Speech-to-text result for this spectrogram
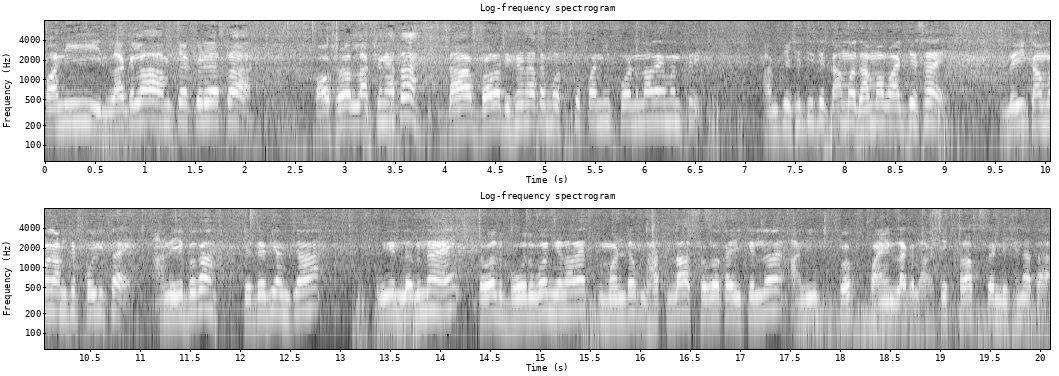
पाणी लागला आमच्याकडे आता. पावसाळा लागते ना आता दहा बारा दिवसांना आता मस्त पाणी पडणार आहे म्हणते. आमच्या शेतीचे कामं धामं वाजेस आहे. लई कामं आमचे पडीत आहे. आणि हे बघा शेजारी आमच्या म्हणजे लग्न आहे तेव्हाच बोरवण येणार आहेत मंडप घातला सगळं काही केलं आणि बघ पाणी लागला. अशी खराब कंडिशन आता.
